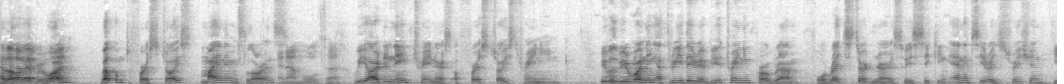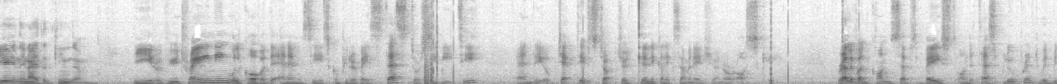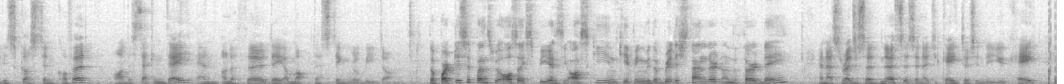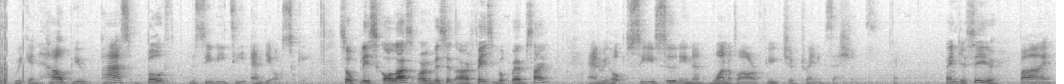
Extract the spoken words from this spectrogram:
Hello, Hello, everyone. everyone. Welcome to First Choice. My name is Lawrence. And I'm Walter. we are the name trainers of First Choice Training. We will be running a three-day review training program for registered nurse who is seeking NMC registration here in the United Kingdom. The review training will cover the NMC's computer based test or CBT and the Objective Structured Clinical Examination or OSCE. Relevant concepts based on the test blueprint will be discussed and covered on the second day, and on the third day, a mock testing will be done. The participants will also experience the OSCE in keeping with the British standard on the third day. And as registered nurses and educators in the UK, we can help you pass both the CBT and the OSCE. So please call us or visit our Facebook website. And we hope to see you soon in one of our future training sessions. Thank you. See you. Bye.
